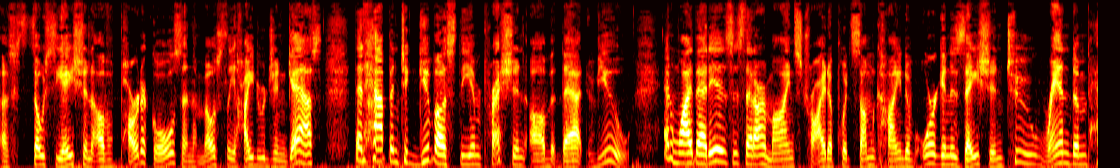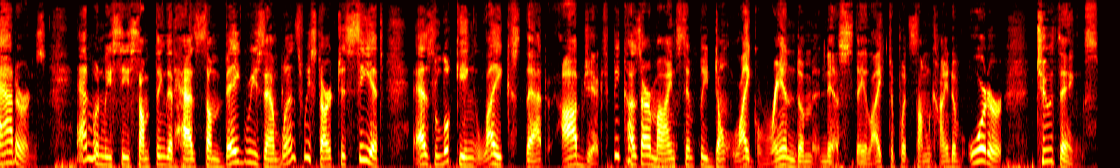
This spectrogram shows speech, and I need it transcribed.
association of particles and mostly hydrogen gas that happen to give us the impression of that view. And why that is is that our minds try to put some kind of organization to random patterns. And when we see something that has some vague resemblance, we start to see it as looking like that object because our minds simply don't like randomness. They like to put some kind of order to things.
